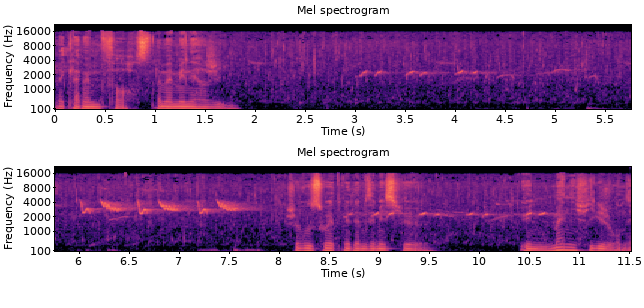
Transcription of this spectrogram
avec la même force, la même énergie. Je vous souhaite, mesdames et messieurs, une magnifique journée.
